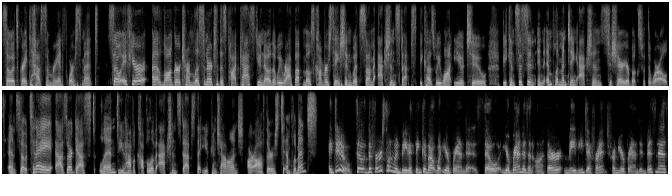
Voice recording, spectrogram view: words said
So it's great to have some reinforcement. So, if you're a longer term listener to this podcast, you know that we wrap up most conversation with some action steps because we want you to be consistent in implementing actions to share your books with the world. And so, today, as our guest, Lynne, do you have a couple of action steps that you can challenge our authors to implement? I do. So the first one would be to think about what your brand is. So your brand as an author may be different from your brand in business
